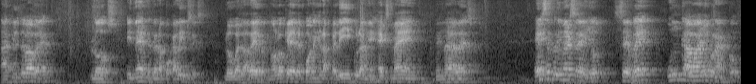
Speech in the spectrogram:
aquí usted va a ver los inertes del Apocalipsis, los verdaderos, no lo que le ponen en las películas, ni en X-Men, ni nada de eso. Ese primer sello se ve un caballo blanco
